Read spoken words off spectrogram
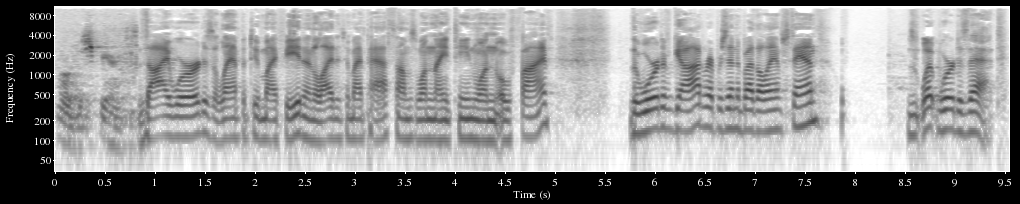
Holy Spirit. Thy word is a lamp unto my feet and a light unto my path. Psalms 119, 105. The word of God represented by the lampstand. What word is that?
